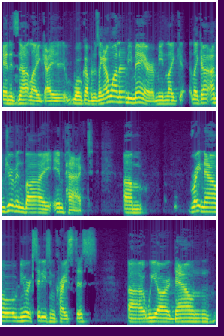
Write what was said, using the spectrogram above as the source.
and it's not like I woke up and was like I want to be mayor. I mean, like like I'm driven by impact. Um, right now, New York City's in crisis. Uh, we are down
